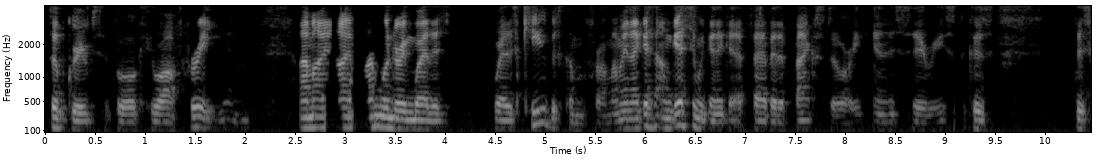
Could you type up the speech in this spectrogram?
subgroups of Borg who are free, and I'm I, I'm I'm wondering where this where this cube has come from. I mean, I guess I'm guessing we're going to get a fair bit of backstory in this series because this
